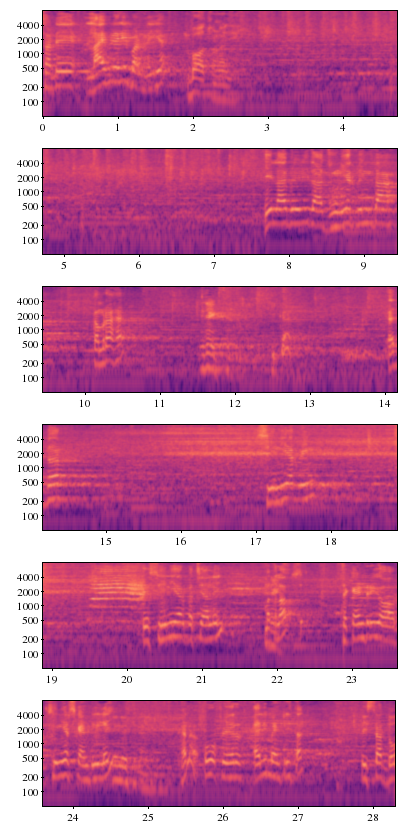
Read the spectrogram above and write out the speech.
ਸਾਡੇ ਲਾਇਬ੍ਰੇਰੀ ਬਣ ਰਹੀ ਹੈ। ਬਹੁਤ ਸੋਹਣਾ ਜੀ। ਇਹ ਲਾਇਬ੍ਰੇਰੀ ਦਾ ਜੂਨੀਅਰ ਵਿੰਗ ਦਾ ਕਮਰਾ ਹੈ। ਰਾਈਟ ਸਰ ਠੀਕ ਹੈ। ਇੱਧਰ ਸੀਨੀਅਰ ਵਿੰਗ ਤੇ ਸੀਨੀਅਰ ਬੱਚਿਆਂ ਲਈ? ਮਤਲਬ ਸੈਕੰਡਰੀ ਔਰ ਸੀਨੀਅਰ ਸੈਕੰਡਰੀ ਲਈ? ਹੈ ਨਾ? ਉਹ ਫਿਰ ਐਲੀਮੈਂਟਰੀ ਤੱਕ? ਇਸ ਤਰ੍ਹਾਂ ਦੋ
